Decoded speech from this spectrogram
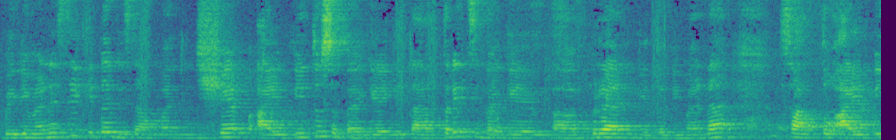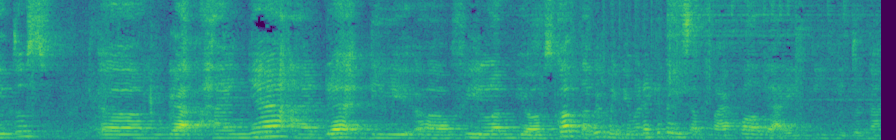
bagaimana sih kita bisa men-shape IP itu sebagai kita treat sebagai uh, brand gitu. Di mana satu IP itu um, nggak hanya ada di uh, film bioskop tapi bagaimana kita bisa travel ke IP gitu. Nah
